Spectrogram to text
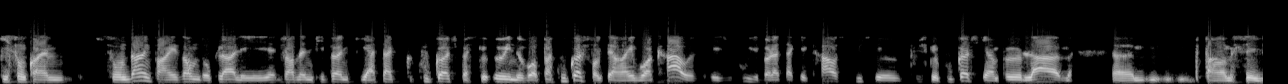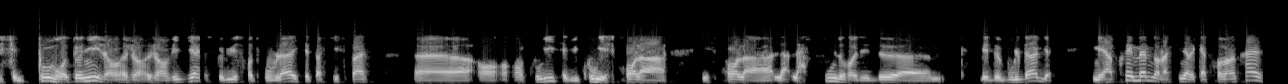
qui sont quand même qui sont dingues. Par exemple, donc là, les Jordan Pippen qui attaquent Kukoc parce que eux, ils ne voient pas Kukoc sur le terrain, ils voient Kraus et du coup, ils veulent attaquer Kraus plus que plus que Kukoc qui est un peu là enfin, c'est, c'est pauvre Tony, j'ai, envie de dire, parce que lui, il se retrouve là, il sait pas ce qui se passe euh, en, en, coulisses, et du coup, il se prend la, il se prend la, la, la foudre des deux, euh, des deux Bulldogs. Mais après, même dans la finale 93,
